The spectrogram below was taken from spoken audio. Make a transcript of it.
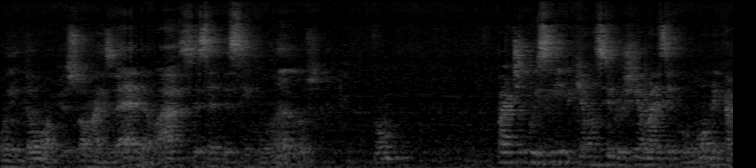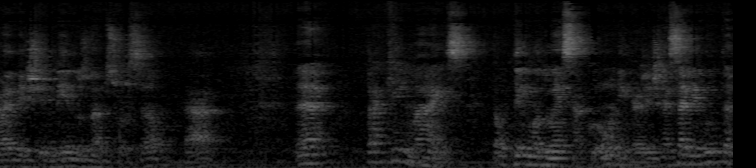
ou então uma pessoa mais velha, lá, 65 anos, vão partir para o sleeve, que é uma cirurgia mais econômica, vai mexer menos na absorção. Tá? É, para quem mais? Então, tem uma doença crônica, a gente recebe muita,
